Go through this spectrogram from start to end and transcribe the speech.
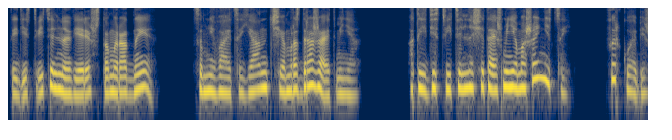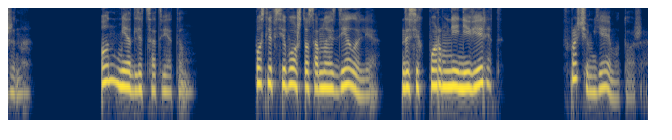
«Ты действительно веришь, что мы родные?» Сомневается Ян, чем раздражает меня. «А ты действительно считаешь меня мошенницей?» Фыркую обижена. Он медлит с ответом. «После всего, что со мной сделали, до сих пор мне не верит?» Впрочем, я ему тоже.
